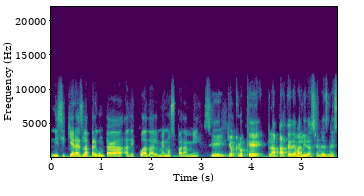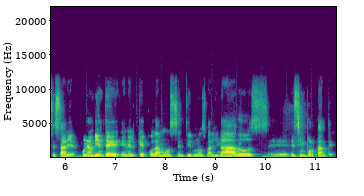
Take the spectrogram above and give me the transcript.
ni siquiera es la pregunta adecuada, al menos para mí. Sí, yo creo que la parte de validación es necesaria. Un ambiente en el que podamos sentirnos validados eh, es importante,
